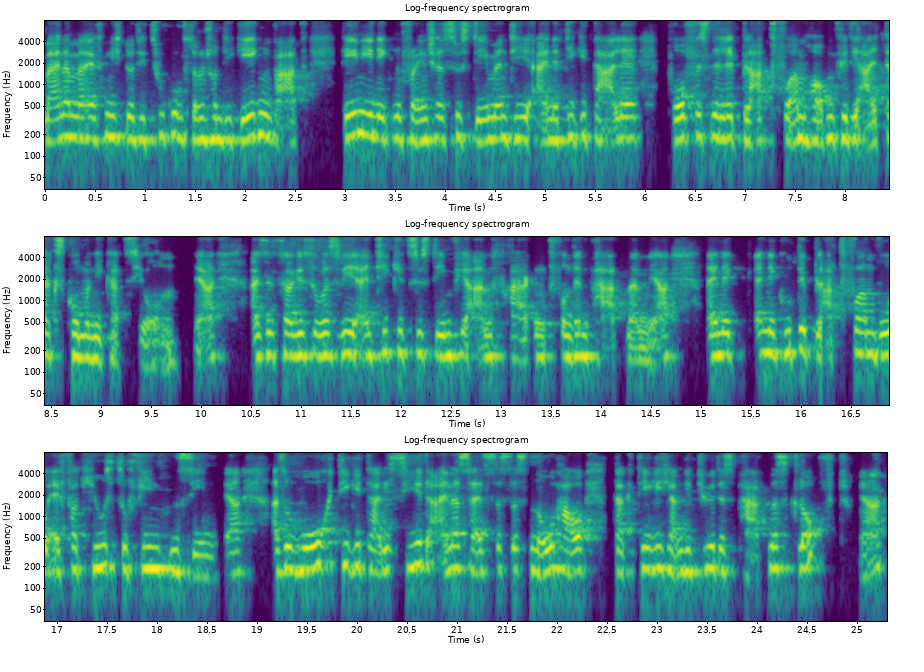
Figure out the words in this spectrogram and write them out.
meiner Meinung nach nicht nur die Zukunft, sondern schon die Gegenwart denjenigen Franchise-Systemen, die eine digitale, professionelle Plattform haben für die Alltagskommunikation. Ja, also jetzt sage ich sowas wie ein Ticketsystem für Anfragen von den Partnern. Ja, eine eine gute Plattform, wo FAQs zu finden sind. Ja, also hoch digitalisiert einerseits, dass das Know-how tagtäglich an die Tür des Partners klopft. Ja,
